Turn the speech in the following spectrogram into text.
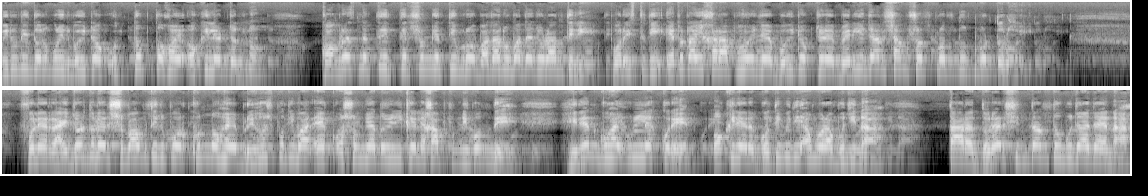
বিরোধী দলগুলির বৈঠক উত্তপ্ত হয় অখিলের জন্য। কংগ্রেস নেতৃত্বের সঙ্গে তীব্র বাদানুবাদে জড়ান তিনি। পরিস্থিতি এতটাই খারাপ হয়ে যে বৈঠক ছেড়ে বেরিয়ে যান সাংসদ প্রদ্যুৎ বরদলৈ। ফলে রাইজর দলের সভাপতির উপর ক্ষুণ্ণ হয়ে বৃহস্পতিবার এক অসমীয়া দৈনিকে লেখা নিবন্ধে হিরেন গুহাই উল্লেখ করেন, অখিলের গতিবিধি আমরা বুঝি না। তার দলের সিদ্ধান্ত বোঝা যায় না।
